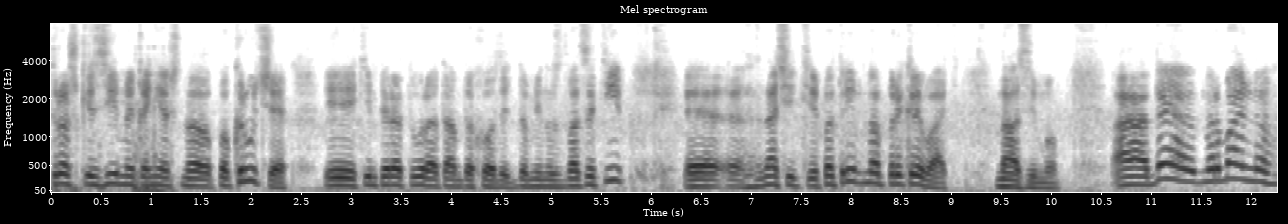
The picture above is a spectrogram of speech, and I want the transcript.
трошки зими, звісно, покруче, і температура там доходить до мінус 20, е, е, значить, потрібно прикривати на зиму. А де нормально,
